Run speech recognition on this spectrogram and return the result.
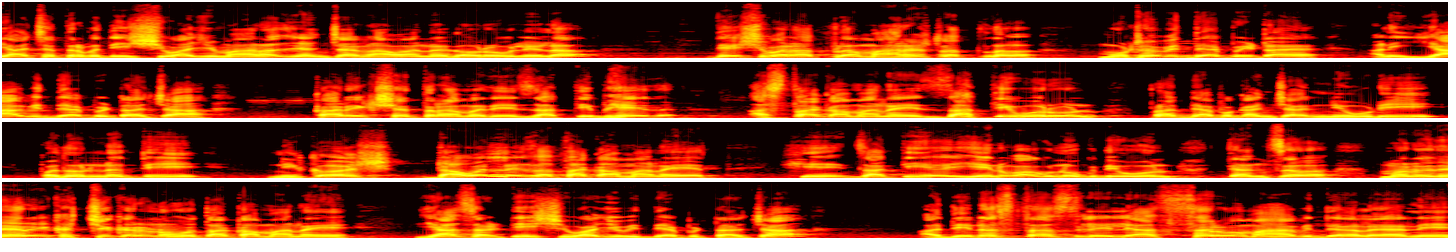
या छत्रपती शिवाजी महाराज यांच्या नावानं गौरवलेलं देशभरातलं महाराष्ट्रातलं मोठं विद्यापीठ आहे आणि या विद्यापीठाच्या कार्यक्षेत्रामध्ये जातीभेद असता कामा नये जातीवरून प्राध्यापकांच्या निवडी पदोन्नती निकष डावलले जाता कामा नयेत. ही जातीयहीन वागणूक देऊन त्यांचं मनोधैर्य खच्चीकरण होता कामा नये. यासाठी शिवाजी विद्यापीठाच्या अधीनस्थ असलेल्या सर्व महाविद्यालयाने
